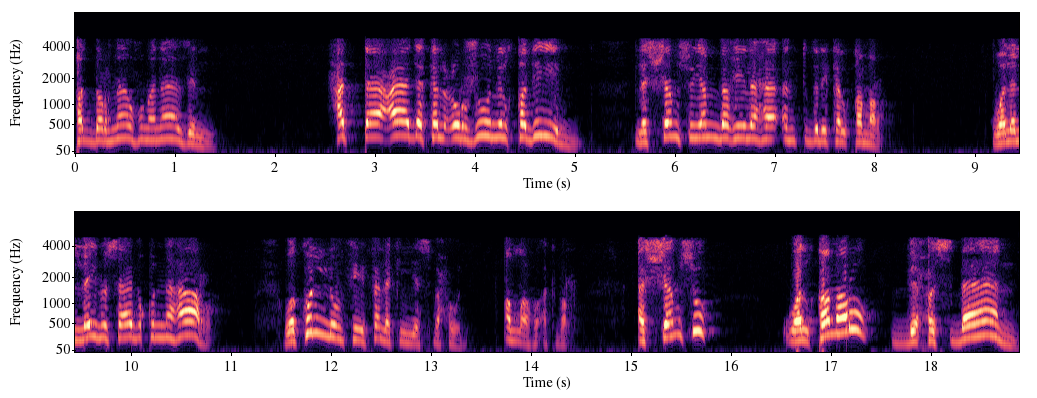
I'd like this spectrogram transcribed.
قدرناه منازل. حتى عاد كالعرجون القديم. لا الشمس ينبغي لها أن تدرك القمر. ولا الليل سابق النهار وكل في فلك يسبحون. الله أكبر. الشمس والقمر بحسبان.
